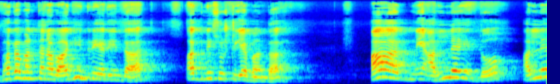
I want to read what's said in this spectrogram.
ಭಗವಂತನ ವಾಗೀಂದ್ರಿಯದಿಂದ ಅಗ್ನಿ ಸೃಷ್ಟಿಗೆ ಬಂದ. ಆ ಅಗ್ನಿ ಅಲ್ಲೇ ಇದ್ದು ಅಲ್ಲೇ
